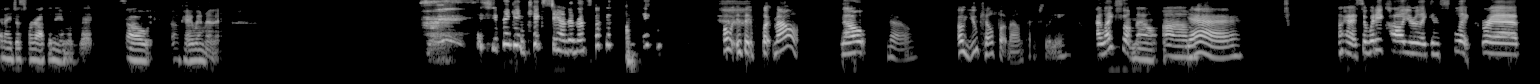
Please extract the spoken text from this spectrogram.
and i just forgot the name of it so okay wait a minute I keep thinking kickstand and that's not it. Oh, is it foot mount? no, No. Oh, you kill foot mounts actually. I like foot mount. Um, yeah. Okay, so what do you call your like in split grip,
